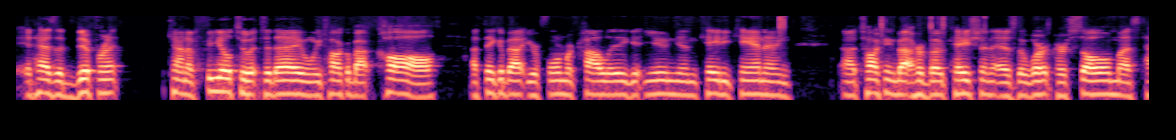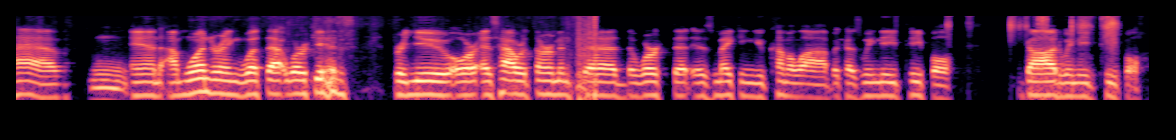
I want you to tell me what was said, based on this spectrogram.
it has a different kind of feel to it today when we talk about call. I think about your former colleague at Union, Katie Cannon, uh, talking about her vocation as the work her soul must have. Mm. And I'm wondering what that work is for you, or as Howard Thurman said, the work that is making you come alive because we need people. God, we need people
